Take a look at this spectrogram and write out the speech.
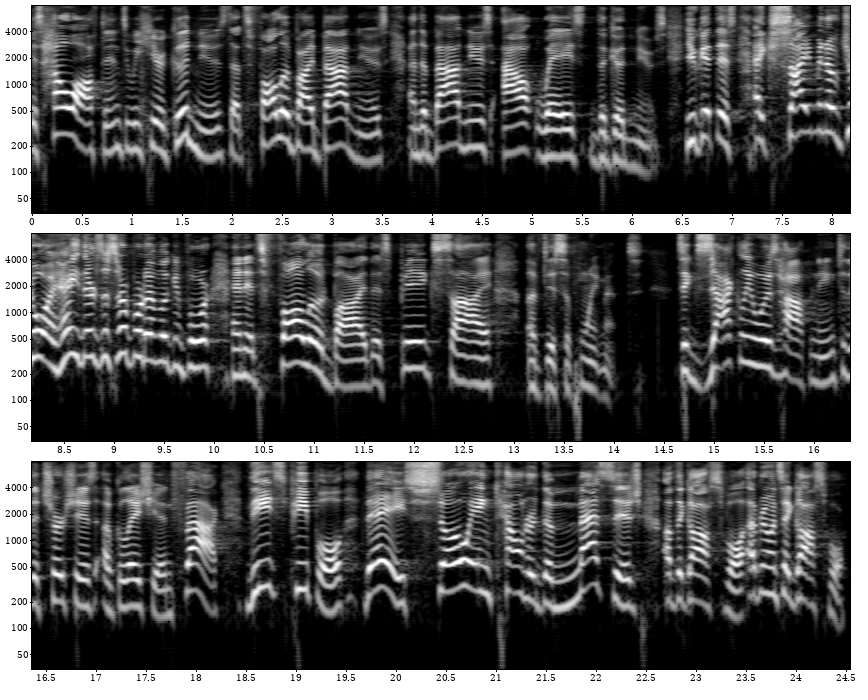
is how often do we hear good news that's followed by bad news and the bad news outweighs the good news? You get this excitement of joy. Hey there's the surfboard i'm looking for. And it's followed by this big sigh of disappointment exactly what was happening to the churches of Galatia. In fact, these people, they so encountered the message of the gospel. Everyone say gospel.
